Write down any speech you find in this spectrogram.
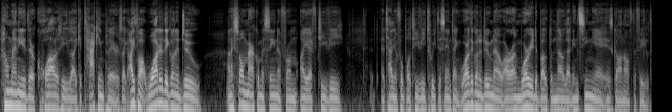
how many of their quality like attacking players. Like I thought, what are they going to do? And I saw Marco Messina from IFTV, Italian Football TV, tweet the same thing. What are they going to do now? Or I'm worried about them now that Insigne is gone off the field.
